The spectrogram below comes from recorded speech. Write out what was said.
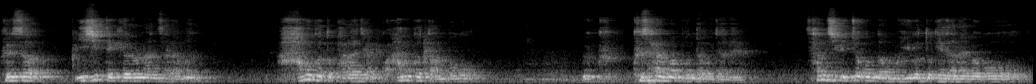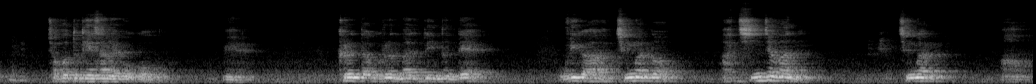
그래서 20대 결혼한 사람은 아무것도 바라지 않고 아무것도 안 보고 그, 그 사람만 본다고 하잖아요. 30이 조금 넘으면 이것도 계산해보고 저것도 계산해보고 예. 그런다고 그런 말도 있는데 우리가 정말로 아 진정한 정말 아,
